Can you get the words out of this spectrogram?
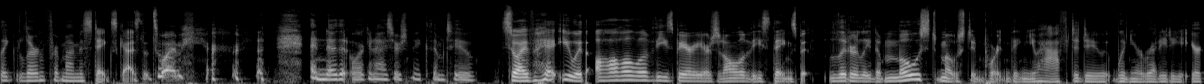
Like, learn from my mistakes, guys. That's why I'm here. and know that organizers make them too. So I've hit you with all of these barriers and all of these things, but literally the most, most important thing you have to do when you're ready to get your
